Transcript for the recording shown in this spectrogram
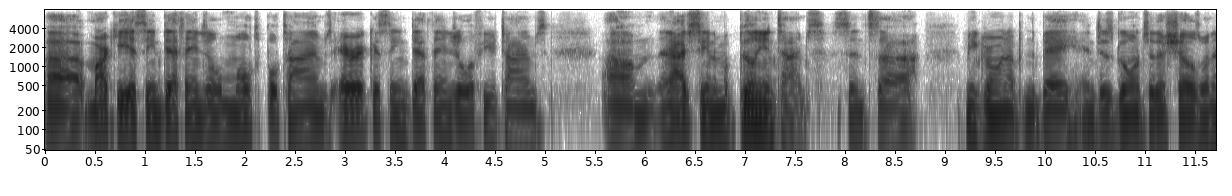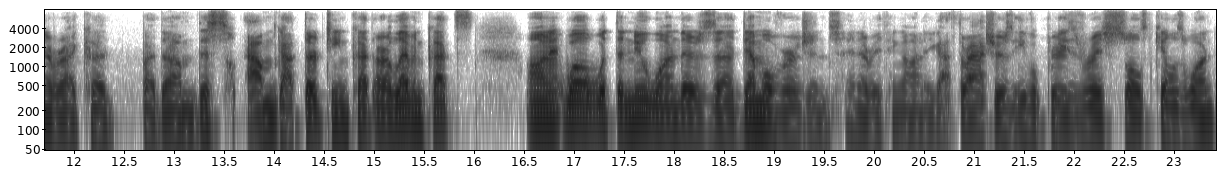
Uh, Marky has seen Death Angel multiple times. Eric has seen Death Angel a few times. Um, and I've seen him a billion times since uh, me growing up in the Bay and just going to their shows whenever I could. But um, this album's got 13 cut or 11 cuts on it. Well, with the new one, there's uh, demo versions and everything on it. You got Thrashers, Evil Priests, Voracious Souls, Kill As One,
